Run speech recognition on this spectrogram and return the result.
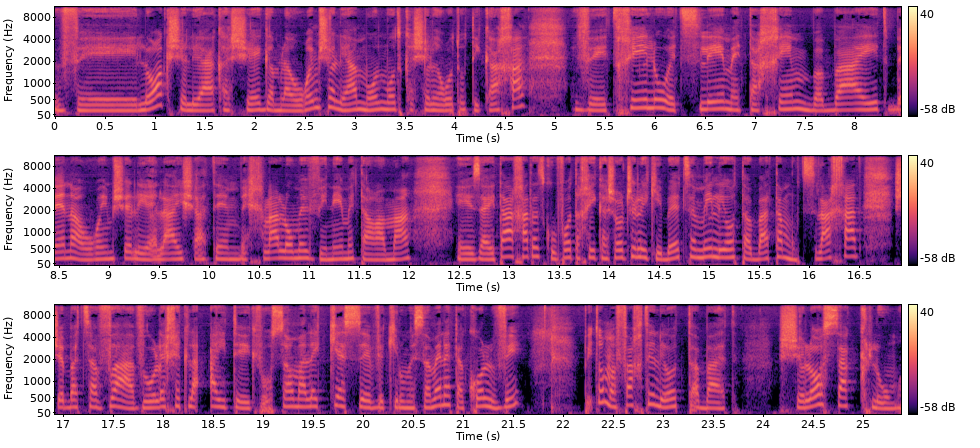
ולא רק שלי היה קשה, גם להורים שלי היה מאוד מאוד קשה לראות אותי ככה, והתחילו אצלי מתחים בבית בין ההורים שלי אליי, שאתם בכלל לא מבינים את הרמה. אה, זו הייתה אחת התקופות הכי קשות שלי, כי בעצם מלהיות הבת המוצלחת שבצבא והולכת להייטק ועושה מלא כסף וכאילו מסמנת הכל וי, פתאום הפכתי להיות הבת. שלא עושה כלום.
